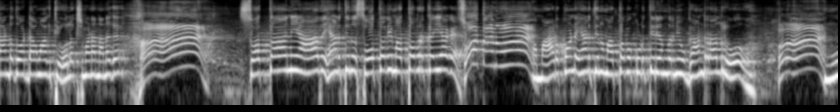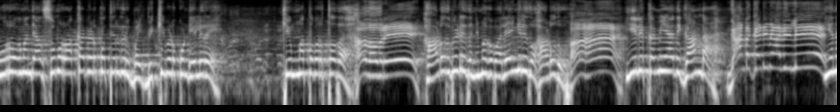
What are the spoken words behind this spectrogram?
ಗಂಡ ದೊಡ್ಡವ ಆಗ್ತೀವೋ ಲಕ್ಷ್ಮಣ ನನಗ? ಹಾ ಸ್ವತಃ ನೀ ಆದ ಹೆಣ್ತಿನ ಸೋತದಿ ಮತ್ತೊಬ್ರ ಕೈಯಾಗ. ಸೋತಾನು? ಮಾಡ್ಕೊಂಡು ಹೆಣ್ತಿನ ಮತ್ತೊಬ್ಬ ಕೊಡ್ತೀರಿ ಅಂದ್ರೆ ನೀವು ಗಾಂಡ್ರ ಅಲ್ರಿ ಹಾ ಮೂರು ಮಂದಿ ಅದು ಸುಮ್ಮ ರೊಕ್ಕ ಬಿಡ್ಕೊ ತಿರ್ಗ್ರಿ ಬೈ ಬಿಕ್ಕಿ ಬಿಡ್ಕೊಂಡು ಎಲ್ಲಿರಿ? ಕಿಮ್ಮತ್ತ ಬರ್ತದ. ಹೌದೌದ್ರಿ. ಹಾಡೋದು ಬಿಡ್ರಿದು ನಿಮಗೆ ಬಲೆಯಂಗಿಲ್ಲ ಇದು ಹಾಡೋದು. ಇಲ್ಲಿ ಕಮ್ಮಿ ಆದಿ ಗಾಂಡ. ಗಾಂಡ ಕಡಿಮೆ ಆದಿಲ್ಲಿ ಏನ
